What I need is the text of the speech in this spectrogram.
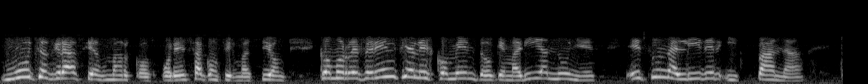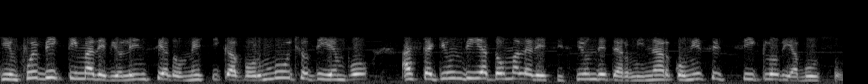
Muchas gracias Marcos por esa confirmación. Como referencia les comento que María Núñez es una líder hispana quien fue víctima de violencia doméstica por mucho tiempo hasta que un día toma la decisión de terminar con ese ciclo de abusos.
